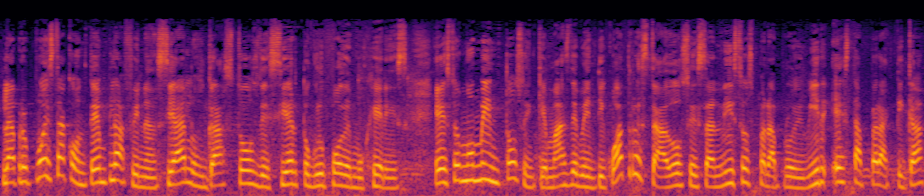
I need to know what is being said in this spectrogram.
La propuesta contempla financiar los gastos de cierto grupo de mujeres. Estos momentos en que más de 24 estados están listos para prohibir esta práctica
